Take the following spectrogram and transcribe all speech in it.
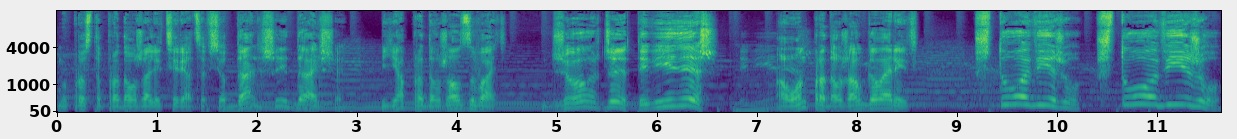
Мы просто продолжали теряться все дальше и дальше. Я продолжал звать. «Джорджи, ты видишь?» А он продолжал говорить. «Что вижу? Что вижу?»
